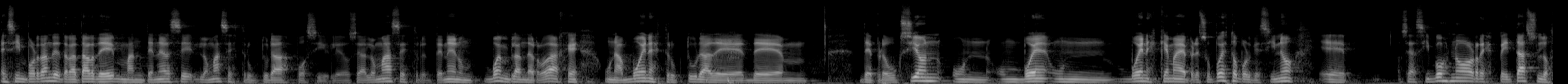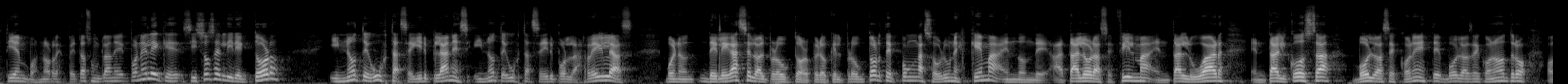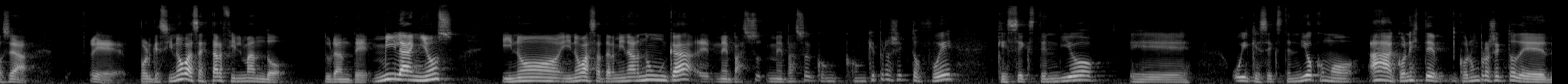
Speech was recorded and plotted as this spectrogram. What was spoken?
es importante tratar de mantenerse lo más estructuradas posible. O sea, lo más tener un buen plan de rodaje, una buena estructura de em, de producción, un, buen, un buen esquema de presupuesto, porque si no, eh, o sea, si vos no respetás los tiempos, no respetás un plan de... Ponele que si sos el director y no te gusta seguir planes y no te gusta seguir por las reglas, bueno, delegáselo al productor, pero que el productor te ponga sobre un esquema en donde a tal hora se filma, en tal lugar, en tal cosa, vos lo haces con este, vos lo haces con otro, o sea, eh, porque si no vas a estar filmando durante mil años y no, y no vas a terminar nunca. Eh, me pasó, me pasó ¿con, qué proyecto fue que se extendió? Eh, uy, que se extendió como... Ah, con este, con un proyecto de,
